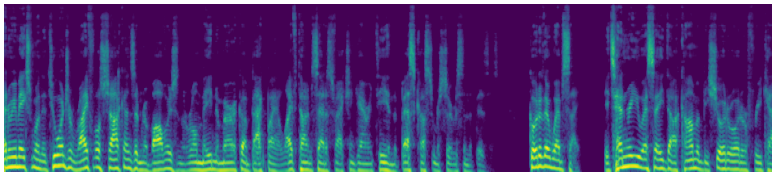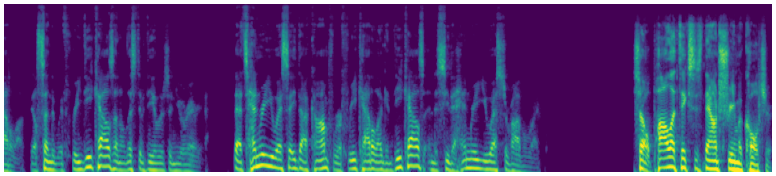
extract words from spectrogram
Henry makes more than 200 rifles, shotguns, and revolvers, in they're all made in America, backed by a lifetime satisfaction guarantee and the best customer service in the business. Go to their website it's henryusa.com and be sure to order a free catalog. They'll send it with free decals and a list of dealers in your area. That's henryusa.com for a free catalog and decals and to see the Henry US Survival Rifle. So, politics is downstream of culture.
